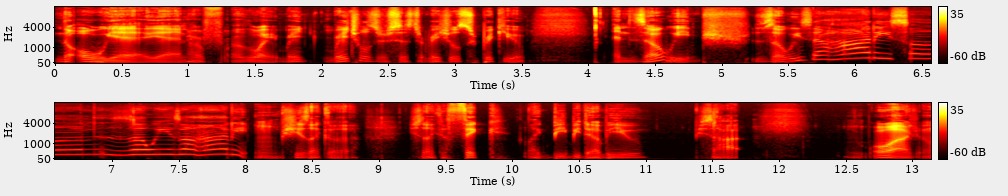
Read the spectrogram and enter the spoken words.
No, oh yeah, yeah, and her wait, Rachel's her sister. Rachel's super cute. And Zoe, psh, Zoe's a hottie, son. Zoe's a hottie. Mm, she's like a she's like a thick like BBW. She's hot. Well, actually,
